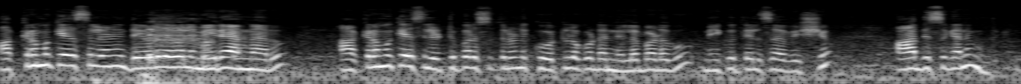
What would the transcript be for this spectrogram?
అక్రమ కేసులని దేవుడి దేవులు మీరే అన్నారు. అక్రమ కేసులు ఎట్టి పరిస్థితుల్లోని కోర్టులో కూడా నిలబడవు. మీకు తెలుసా విషయం. ఆ దిశగానే ముందుకు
